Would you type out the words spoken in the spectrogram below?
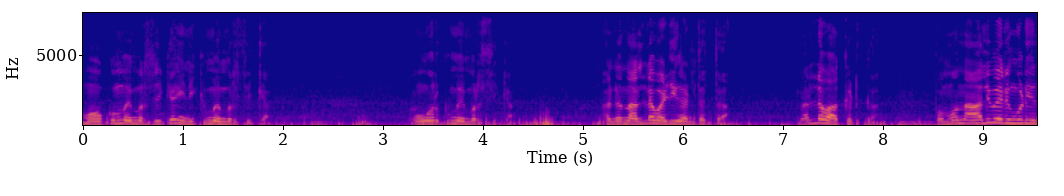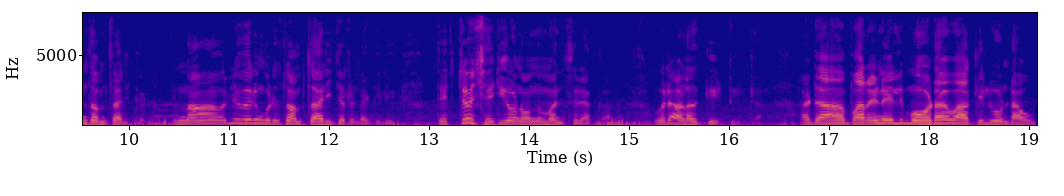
മോക്കും വിമർശിക്കാം എനിക്കും വിമർശിക്കാം. അങ്ങോർക്കും വിമർശിക്കാം. അതിന്റെ നല്ല വഴി കണ്ടെത്തുക. നല്ല വാക്കെടുക്കുക. അപ്പം നാല് പേരും കൂടി ഒന്ന് സംസാരിക്കട്ടെ ഈ നാല് പേരും കൂടി സംസാരിച്ചിട്ടുണ്ടെങ്കിൽ തെറ്റോ ശരിയാണോ എന്ന് മനസ്സിലാക്കുക. ഒരാളത് കേട്ടിരിക്കുക എന്നിട്ട് ആ പറയണതിൽ മോടെ വാക്കിലും ഉണ്ടാവും.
